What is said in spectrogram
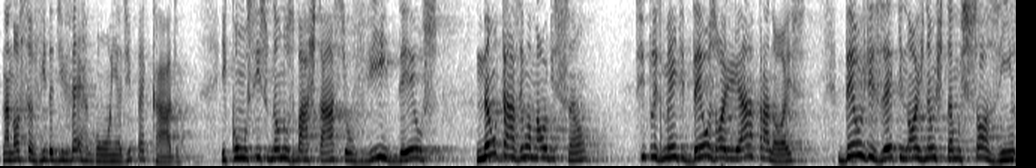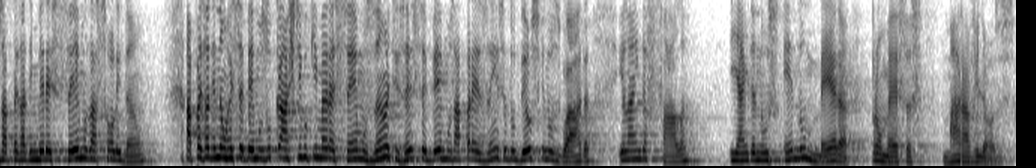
na nossa vida de vergonha, de pecado. E como se isso não nos bastasse ouvir Deus não trazer uma maldição, simplesmente Deus olhar para nós, Deus dizer que nós não estamos sozinhos, apesar de merecermos a solidão, apesar de não recebermos o castigo que merecemos, antes recebermos a presença do Deus que nos guarda, Ele ainda fala e ainda nos enumera promessas maravilhosas.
